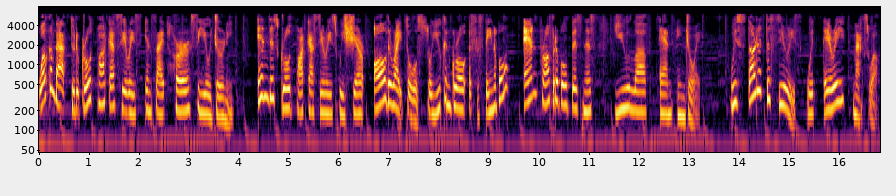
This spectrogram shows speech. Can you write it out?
Welcome back to the Growth Podcast series inside Her CEO Journey. In this growth podcast series, we share all the right tools so you can grow a sustainable and profitable business you love and enjoy. We started the series with Terry Maxwell,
